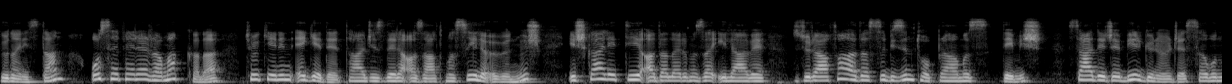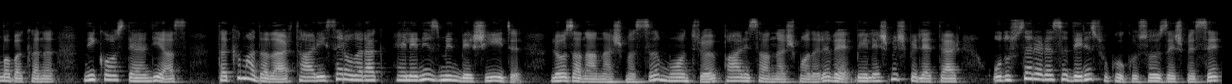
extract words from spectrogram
Yunanistan o sefere ramak kala Türkiye'nin Ege'de tacizleri azaltmasıyla övünmüş, işgal ettiği adalarımıza ilave Zürafa Adası bizim toprağımız demiş. Sadece bir gün önce Savunma Bakanı Nikos Dendias, takım adalar tarihsel olarak Helenizmin beşiğiydi. Lozan Anlaşması, Montreux, Paris Anlaşmaları ve Birleşmiş Milletler Uluslararası Deniz Hukuku Sözleşmesi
